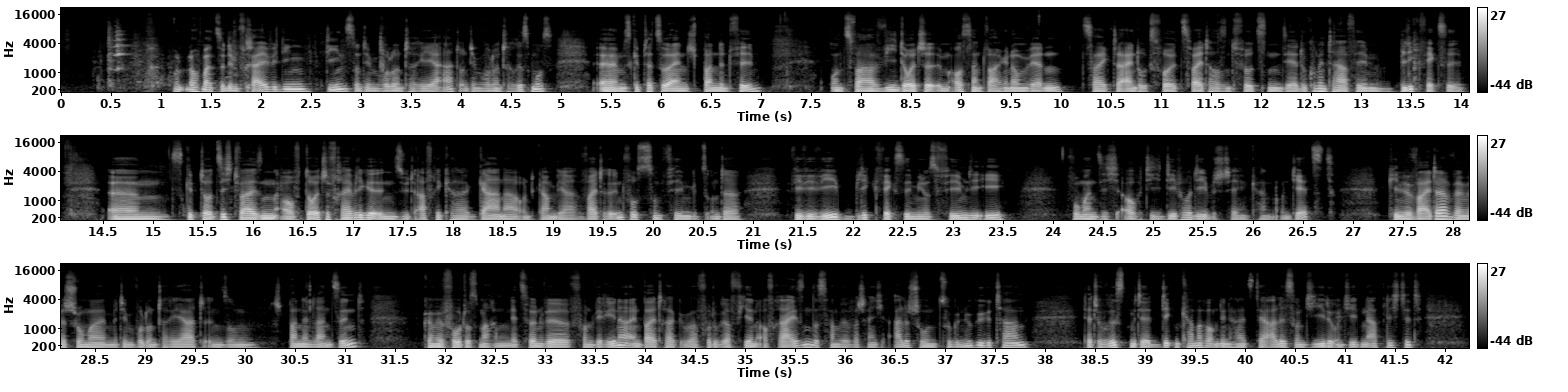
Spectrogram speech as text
und nochmal zu dem Freiwilligendienst und dem Volontariat und dem Voluntarismus. Ähm, es gibt dazu einen spannenden Film. Und zwar, wie Deutsche im Ausland wahrgenommen werden, zeigte eindrucksvoll 2014 der Dokumentarfilm Blickwechsel. Ähm, es gibt dort Sichtweisen auf deutsche Freiwillige in Südafrika, Ghana und Gambia. Weitere Infos zum Film gibt es unter www.blickwechsel-film.de, wo man sich auch die DVD bestellen kann. Und jetzt gehen wir weiter, wenn wir schon mal mit dem Volontariat in so einem spannenden Land sind können wir Fotos machen. Jetzt hören wir von Verena einen Beitrag über Fotografieren auf Reisen. Das haben wir wahrscheinlich alle schon zu Genüge getan. Der Tourist mit der dicken Kamera um den Hals, der alles und jede und jeden ablichtet,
